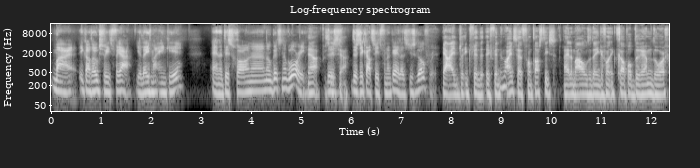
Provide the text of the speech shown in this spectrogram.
maar ik had ook zoiets van ja, je leeft maar één keer. En het is gewoon eh, no guts, no glory. Ja, precies. dus, ja. dus ik had zoiets van oké, let's just go for it. Ja, ik vind, ik vind de mindset fantastisch. Helemaal om te denken van ik trap op de rem door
